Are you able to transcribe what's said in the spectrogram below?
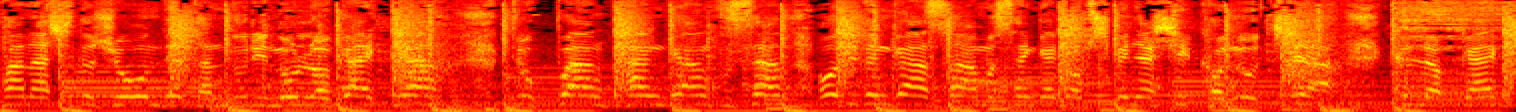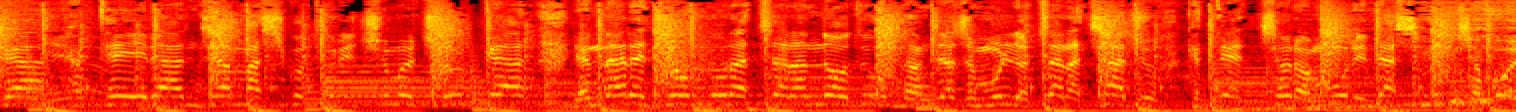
파 날씨도 좋은데 단둘이 놀러 갈까? 뚝방 한강 부산 어디든 가서 아무 생각 없이 그냥 실컷 웃자. 클럽 갈까? 칵테일 한 잔 마시고 둘이 춤을 출까? 옛날에 좀 놀았잖아 너도. 남자 좀 물렸잖아 자주. 그때처럼 우리 다시 미쳐볼까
